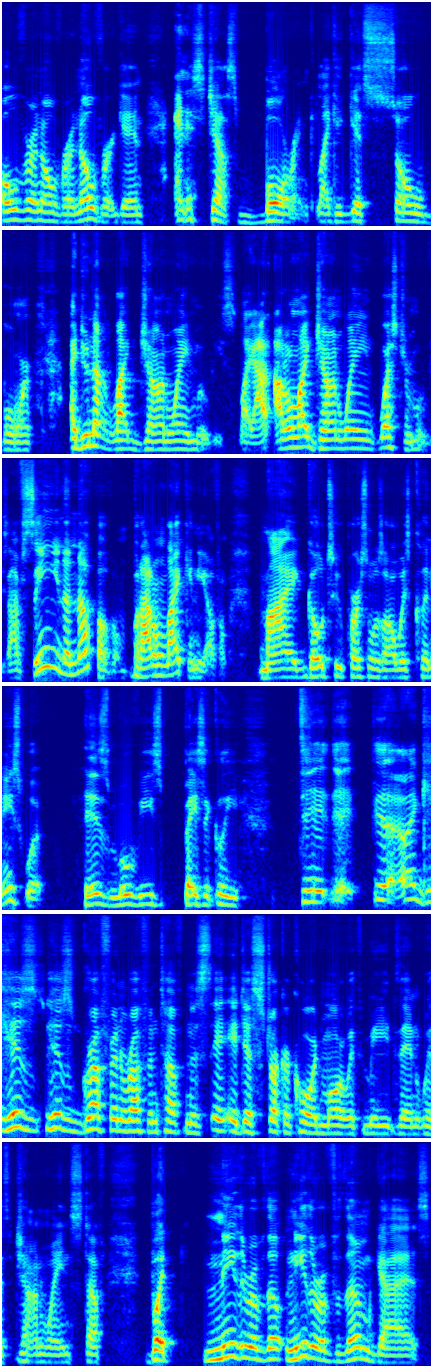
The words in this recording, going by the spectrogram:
over and over and over again, and it's just boring. Like it gets so boring. I do not like John Wayne movies. Like I, I don't like John Wayne western movies. I've seen enough of them, but I don't like any of them. My go-to person was always Clint Eastwood. His movies basically like his his gruff and rough and toughness it, it, just struck a chord more with me than with john wayne stuff. But neither of the neither of them guys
